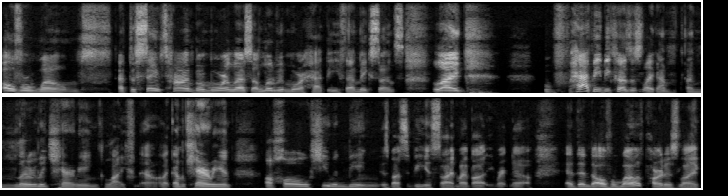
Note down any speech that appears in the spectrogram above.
overwhelmed at the same time, but more or less a little bit more happy, if that makes sense. Like happy because it's like I'm I'm literally carrying life now. Like I'm carrying a whole human being is about to be inside my body right now. And then the overwhelmed part is like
